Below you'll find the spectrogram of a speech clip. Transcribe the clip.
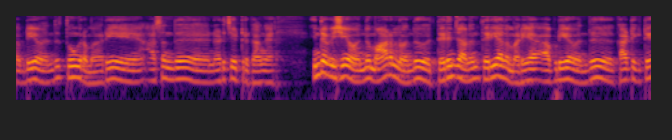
அப்படியே வந்து தூங்குற மாதிரி அசந்து நடிச்சிட்ருக்காங்க இந்த விஷயம் வந்து மாறன் வந்து தெரிஞ்சாலும் தெரியாத மாதிரியே அப்படியே வந்து காட்டிக்கிட்டு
